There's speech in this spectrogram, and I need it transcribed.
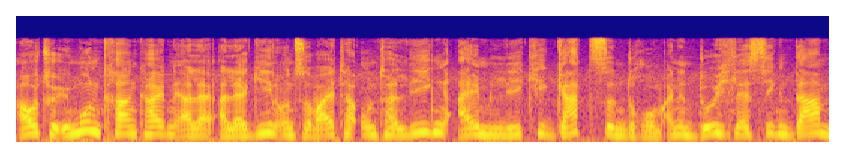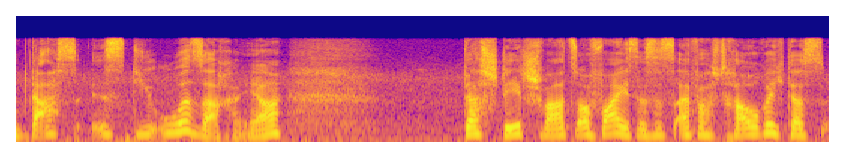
Autoimmunkrankheiten, Allergien und so weiter unterliegen einem Leaky Gut Syndrom, einem durchlässigen Darm. Das ist die Ursache, ja. Das steht schwarz auf weiß. Es ist einfach traurig, dass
